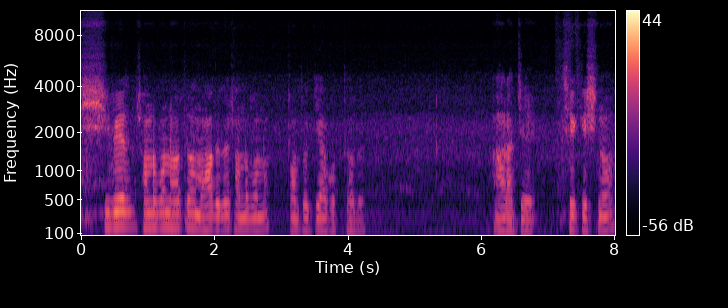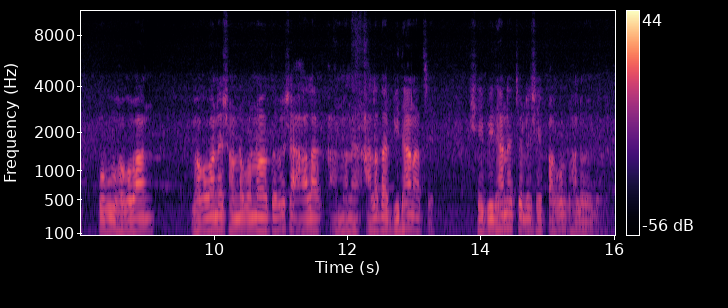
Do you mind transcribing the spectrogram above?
শিবের স্বর্ণপন্ন হতে হবে, মহাদেবের স্বর্ণপন্ন তন্ত্রক্রিয়া করতে হবে। আর আছে শ্রীকৃষ্ণ, প্রভু ভগবান। ভগবানের স্বর্ণপন্ন হতে হবে, সে আলা মানে আলাদা বিধান আছে। সেই বিধানে চলে সেই পাগল ভালো হয়ে যাবে।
